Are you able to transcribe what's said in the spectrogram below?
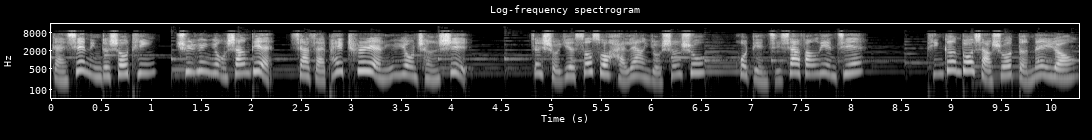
感谢您的收听，去运用商店下载 Patreon 运用城市，在首页搜索海量有声书，或点击下方链接听更多小说等内容。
